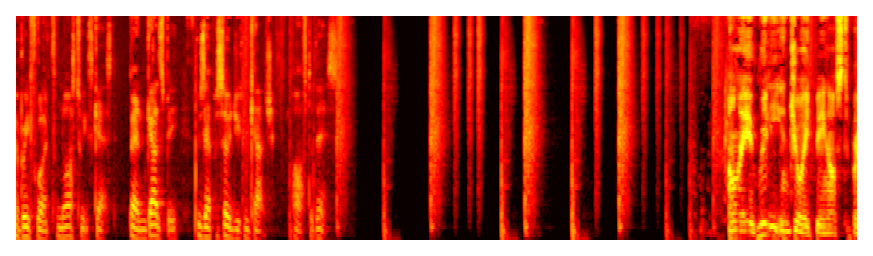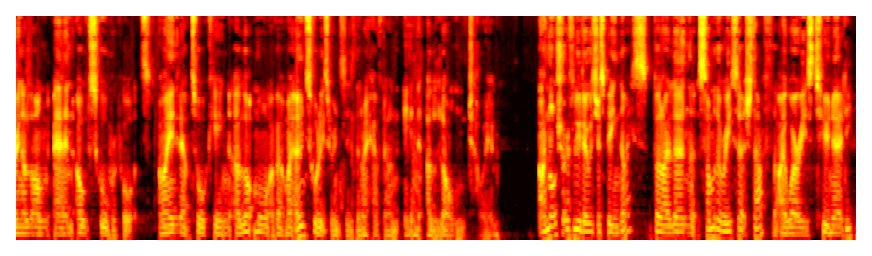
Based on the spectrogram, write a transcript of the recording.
a brief word from last week's guest, Ben Gadsby, whose episode you can catch after this. I really enjoyed being asked to bring along an old school report. I ended up talking a lot more about my own school experiences than I have done in a long time. I'm not sure if Ludo was just being nice, but I learned that some of the research stuff that I worry is too nerdy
